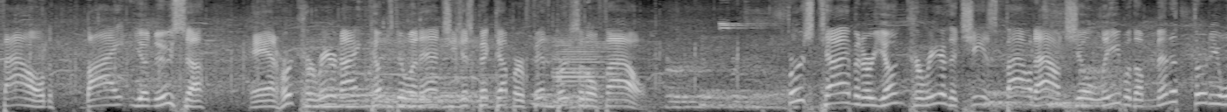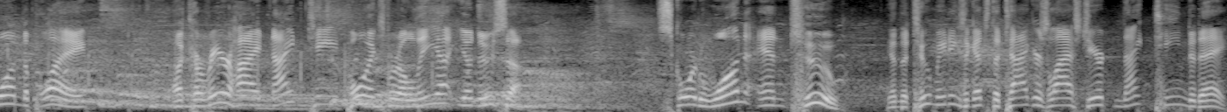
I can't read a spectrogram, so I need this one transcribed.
fouled by Yanusa. And her career night comes to an end. She just picked up her fifth personal foul. First time in her young career that she has fouled out. She'll leave with a minute 31 to play. A career high 19 points for Aaliyah Yanusa scored one and two in the two meetings against the Tigers last year, 19 today.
